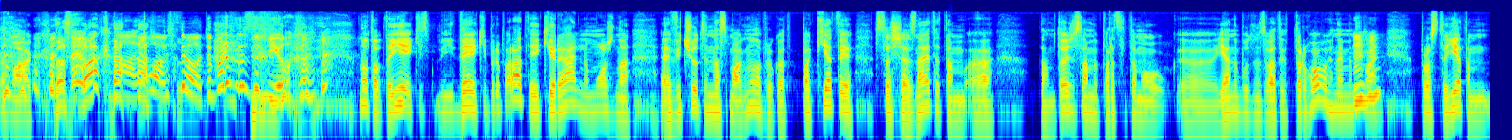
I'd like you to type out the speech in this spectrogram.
На смак. На смак? А, о, все, тепер зрозуміло. Ну, тобто є якісь деякі препарати, які реально можна е, відчути на смак. Ну, наприклад, пакети саше, знаєте, там. е, Там той же самий парацетамол, е, я не буду називати торгових найменувань, просто є там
